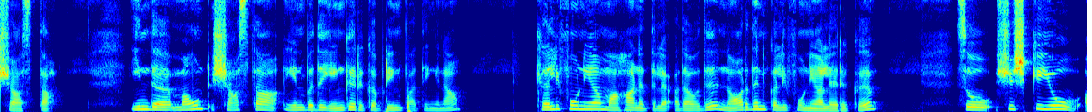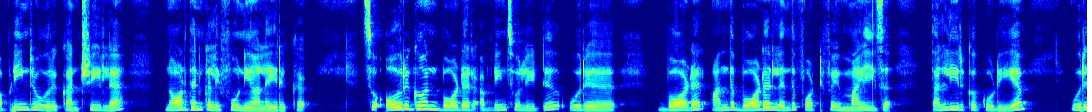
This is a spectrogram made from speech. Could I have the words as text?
ஷாஸ்தா இந்த மவுண்ட் ஷாஸ்தா என்பது எங்கே இருக்குது அப்படின்னு பார்த்தீங்கன்னா கலிஃபோர்னியா மாகாணத்தில் அதாவது நார்தர்ன் கலிஃபோர்னியாவில் இருக்குது ஸோ ஷிஷ்கியோ அப்படின்ற ஒரு கண்ட்ரியில் நார்தர்ன் கலிஃபோர்னியாவில் இருக்குது ஸோ ஒரிகான் பார்டர் அப்படின்னு சொல்லிட்டு ஒரு பார்டர் அந்த பார்டர்லேருந்து ஃபார்ட்டி ஃபைவ் மைல்ஸ் தள்ளி இருக்கக்கூடிய ஒரு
